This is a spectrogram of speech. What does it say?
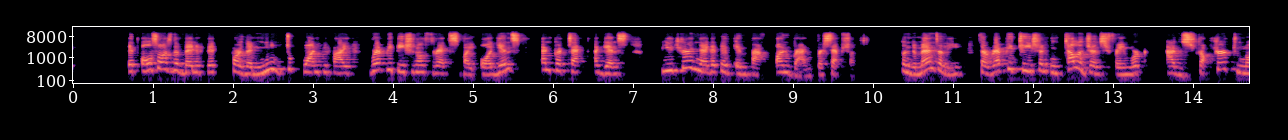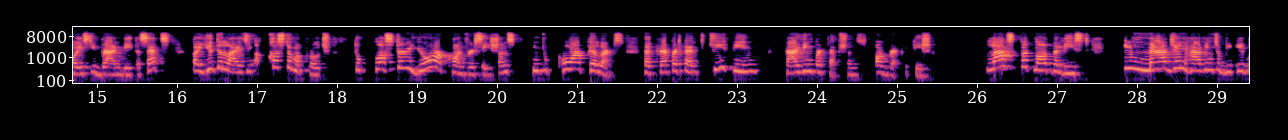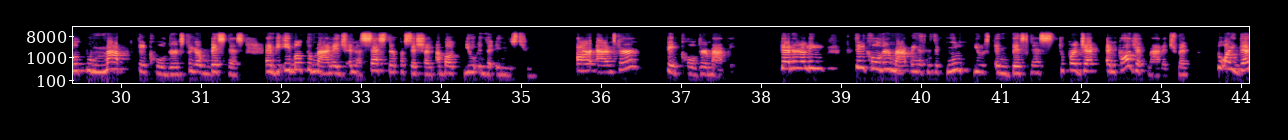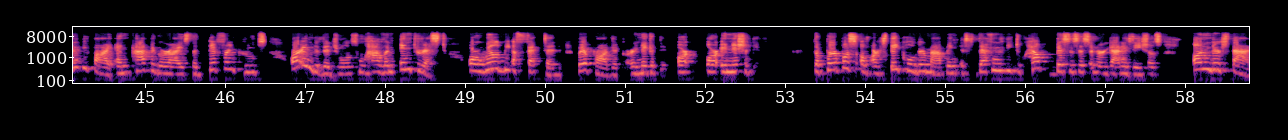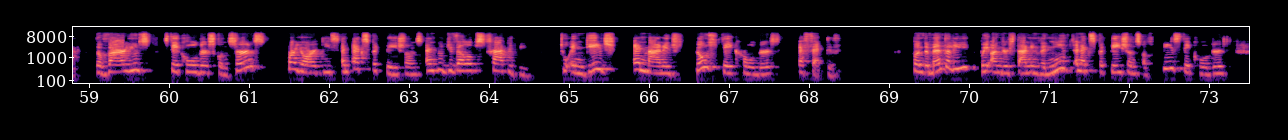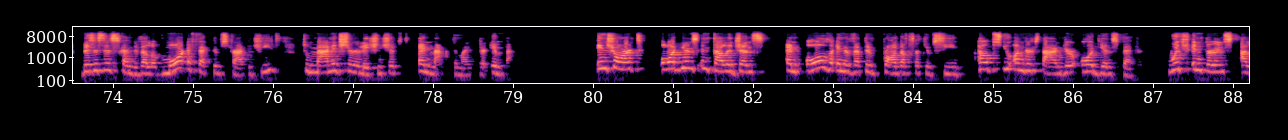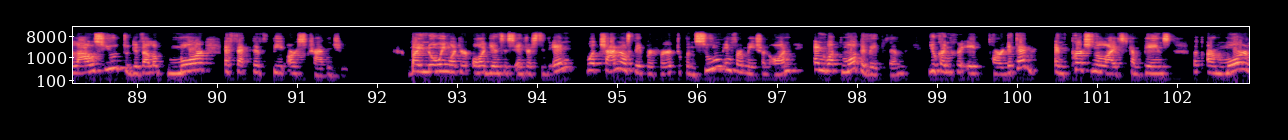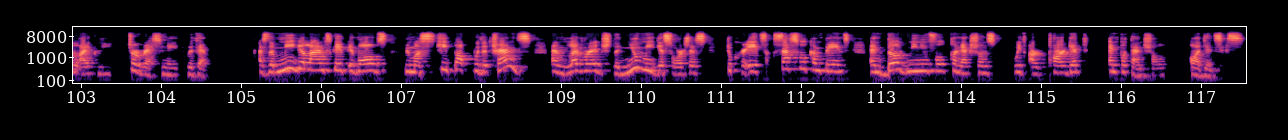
It also has the benefit for the need to quantify reputational threats by audience and protect against future negative impact on brand perceptions. Fundamentally, the reputation intelligence framework adds structure to noisy brand datasets by utilizing a custom approach to cluster your conversations into core pillars that represent key themes driving perceptions of reputation. Last but not the least, imagine having to be able to map stakeholders to your business and be able to manage and assess their position about you in the industry. Our answer stakeholder mapping. Generally, stakeholder mapping is a technique used in business to project and project management to identify and categorize the different groups or individuals who have an interest or will be affected by a project or negative or, or initiative. The purpose of our stakeholder mapping is definitely to help businesses and organizations understand the various stakeholders' concerns, priorities, and expectations, and to develop strategy to engage and manage those stakeholders effectively. Fundamentally, by understanding the needs and expectations of key stakeholders, businesses can develop more effective strategies to manage their relationships and maximize their impact. In short, audience intelligence and all the innovative products that you've seen helps you understand your audience better, which in turn allows you to develop more effective PR strategy by knowing what your audience is interested in, what channels they prefer to consume information on, and what motivates them, you can create targeted and personalized campaigns that are more likely to resonate with them. As the media landscape evolves, we must keep up with the trends and leverage the new media sources to create successful campaigns and build meaningful connections with our target and potential audiences.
